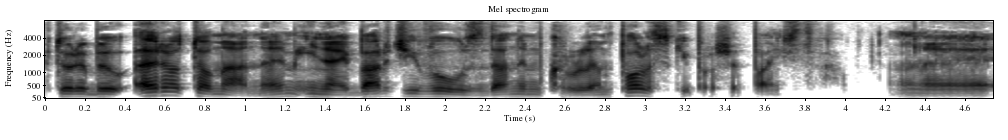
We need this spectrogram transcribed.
który był erotomanem i najbardziej wyuzdanym królem Polski, proszę Państwa. E,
